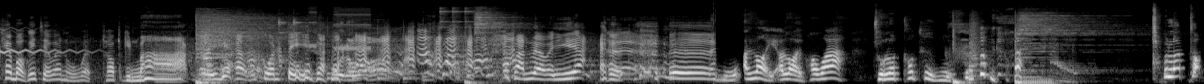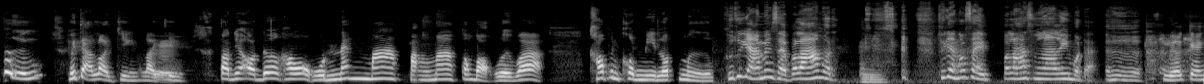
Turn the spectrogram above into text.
แค่บอกเฉยๆว่าหนูแบบชอบกินมากอะไรอย่างเงี้ยกวนตีนอะพูดแล้วว่ามันแบบอย่างเงี้ยเออหมูอร่อยอร่อยเพราะว่าชูรสเขาถึงชู รสเขาถึงเฮ้ยแต่อร่อยจริงอร่อยจริง ตอนนี้ออเดอร์เขาโอ้โหแน่นมากปังมากต้องบอกเลยว่าเขาเป็นคนมีรสมือ คือทุกอย่างแม่งใส่ปลาร้าหมด ทุกอย่างต้องใส่ปลาร้าสุนารีหมดอะเออเหลือแกง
